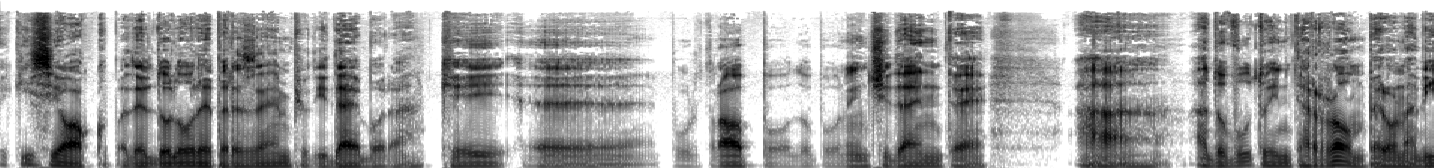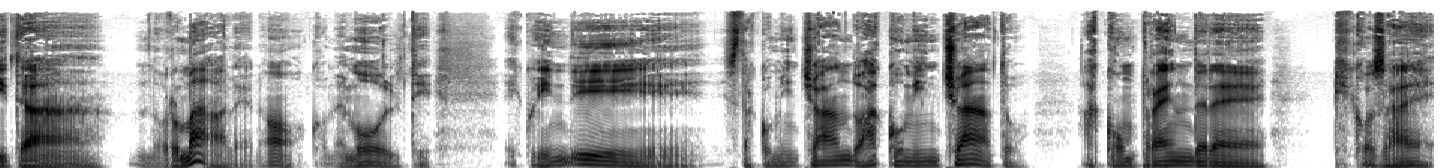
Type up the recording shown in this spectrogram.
E chi si occupa del dolore, per esempio, di Deborah, che eh, purtroppo dopo un incidente ha, ha, dovuto interrompere una vita normale, no? come molti, e quindi sta cominciando, ha cominciato a comprendere che cosa è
